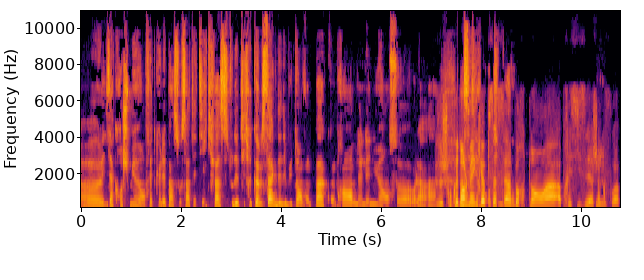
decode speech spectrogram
Euh, ils accrochent mieux en fait que les pinceaux synthétiques. Enfin, c'est tous des petits trucs comme ça que des débutants vont pas comprendre les, les nuances, euh, voilà, Je trouve que dans le make-up, ça c'est important à, à préciser à chaque Mm. fois.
